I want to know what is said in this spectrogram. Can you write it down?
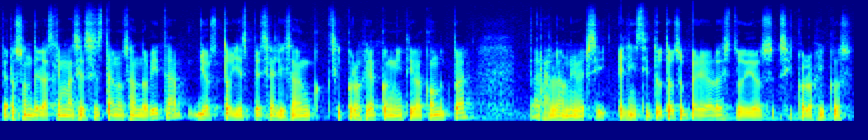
pero son de las que más se están usando ahorita. Yo estoy especializado en psicología cognitiva conductual para la el Instituto Superior de Estudios Psicológicos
